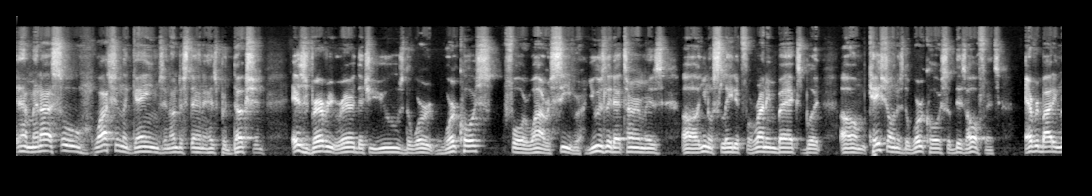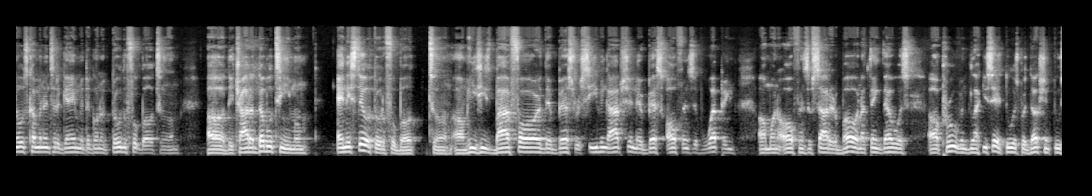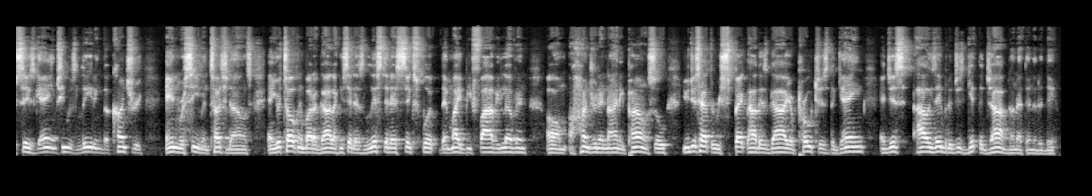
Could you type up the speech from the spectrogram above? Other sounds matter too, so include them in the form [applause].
Yeah, man. I so watching the games and understanding his production, it's very rare that you use the word workhorse for wide receiver. Usually that term is uh, you know, slated for running backs, but um Kayshon is the workhorse of this offense. Everybody knows coming into the game that they're gonna throw the football to him. Uh, they try to double team him, and they still throw the football to him. Um, he's he's by far their best receiving option, their best offensive weapon um, on the offensive side of the ball, and I think that was uh, proven, like you said, through his production through six games, he was leading the country in receiving touchdowns. And you're talking about a guy, like you said, that's listed at six foot, that might be 5'11, um, 190 pounds. So you just have to respect how this guy approaches the game and just how he's able to just get the job done at the end of the day.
